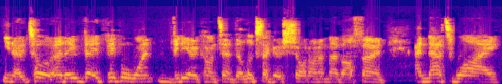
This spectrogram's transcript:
you know, talk, they, they, people want video content that looks like it was shot on a mobile phone, and that's why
